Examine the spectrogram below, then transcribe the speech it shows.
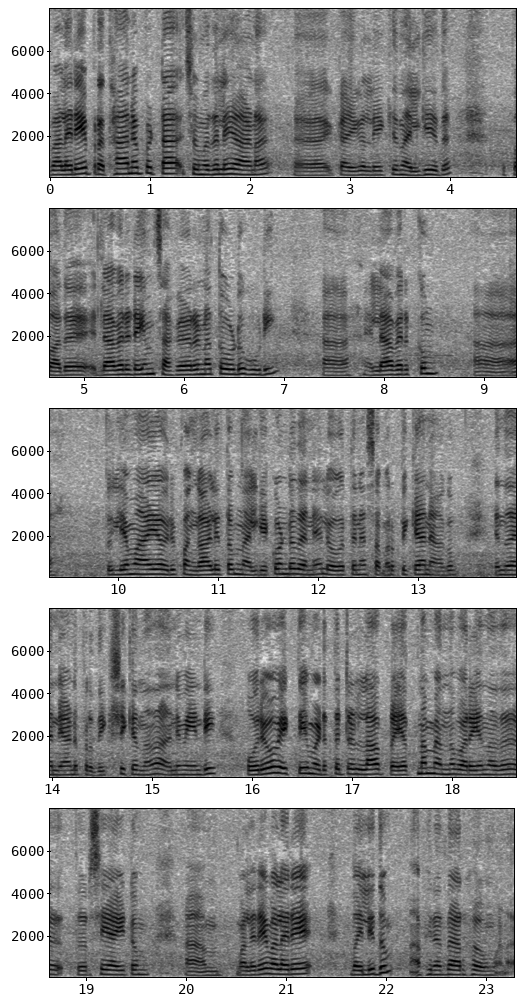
വളരെ പ്രധാനപ്പെട്ട ചുമതലയാണ് കൈകളിലേക്ക് നൽകിയത്. അപ്പോൾ അത് എല്ലാവരുടെയും സഹകരണത്തോടു കൂടി എല്ലാവർക്കും തുല്യമായ ഒരു പങ്കാളിത്തം നൽകിക്കൊണ്ട് തന്നെ ലോകത്തിന് സമർപ്പിക്കാനാകും എന്ന് തന്നെയാണ് പ്രതീക്ഷിക്കുന്നത്. അതിനുവേണ്ടി ഓരോ വ്യക്തിയും എടുത്തിട്ടുള്ള പ്രയത്നം എന്ന് പറയുന്നത് തീർച്ചയായിട്ടും വളരെ വളരെ വലുതും അഭിനന്ദാർഹവുമാണ്.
